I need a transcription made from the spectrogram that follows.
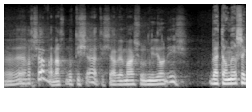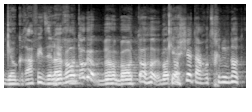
ועכשיו אנחנו תשעה, תשעה ומשהו מיליון איש. ואתה אומר שגיאוגרפית זה לא יכול... ובאותו, באותו, באותו כן. שטח אנחנו צריכים לבנות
